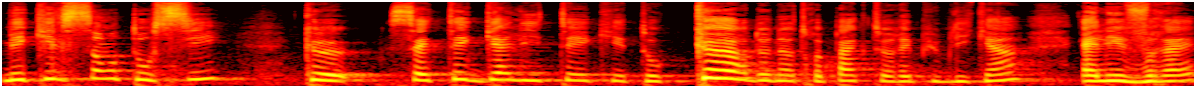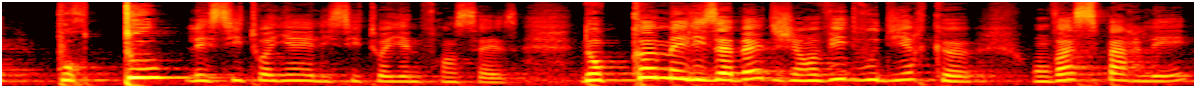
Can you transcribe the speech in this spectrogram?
mais qu'il sente aussi que cette égalité qui est au cœur de notre pacte républicain, elle est vraie pour tous les citoyens et les citoyennes françaises. Donc, comme Elisabeth, j'ai envie de vous dire qu'on va se parler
